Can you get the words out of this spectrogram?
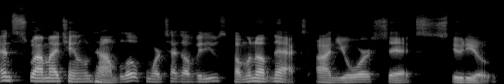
and subscribe my channel down below for more tech out videos coming up next on Your Six Studios.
